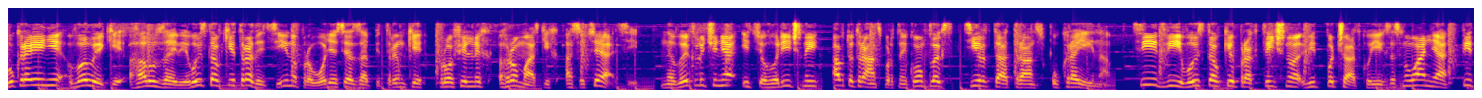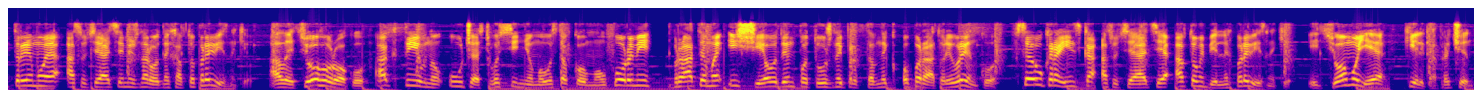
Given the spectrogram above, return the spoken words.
В Україні великі галузеві виставки традиційно проводяться за підтримки профільних громадських асоціацій. Не виключення і цьогорічний автотранспортний комплекс Тір та Транс Україна. Ці дві виставки практично від початку їх заснування підтримує Асоціація міжнародних автоперевізників. Але цього року активну участь в осінньому виставковому форумі братиме іще один потужний представник операторів ринку Всеукраїнська асоціація автомобільних перевізників. І цьому є кілька причин.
